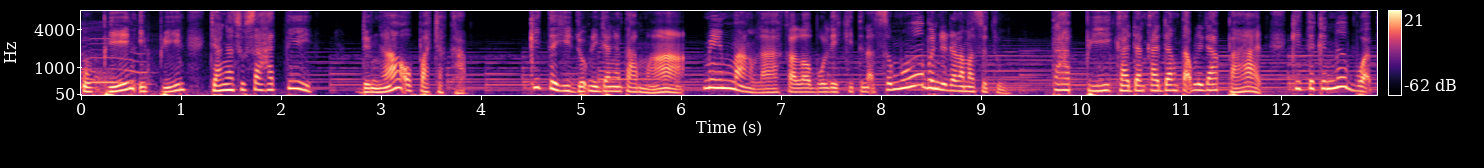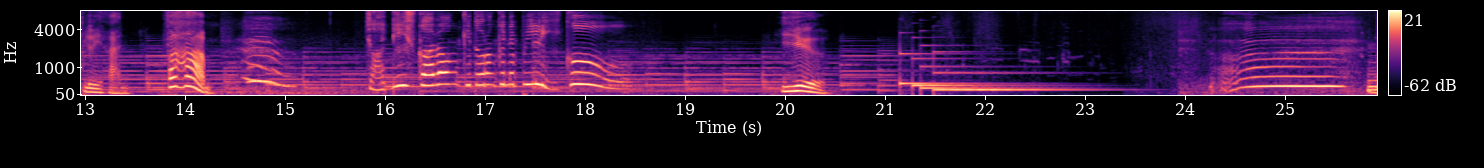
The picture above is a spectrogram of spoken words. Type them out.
Upin, Ipin, jangan susah hati. Dengar opah cakap. Kita hidup ni jangan tamak. Memanglah kalau boleh kita nak semua benda dalam masa tu. Tapi kadang-kadang tak boleh dapat. Kita kena buat pilihan. Faham? Jadi sekarang kita orang kena pilih ke? Ya. Hmm.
